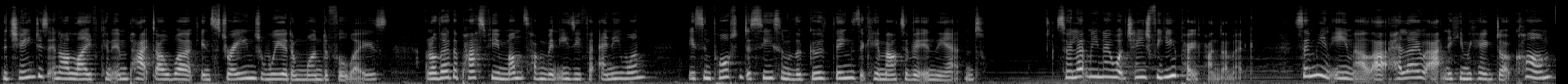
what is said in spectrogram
The changes in our life can impact our work in strange, weird, and wonderful ways. And although the past few months haven't been easy for anyone, it's important to see some of the good things that came out of it in the end. So let me know what changed for you post pandemic. Send me an email at hello at nickymccaig.com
